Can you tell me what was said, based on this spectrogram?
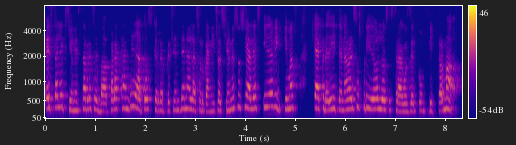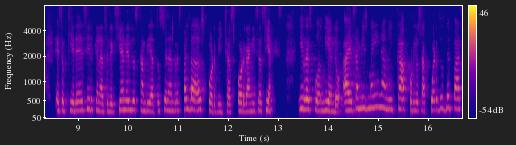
esta elección está reservada para candidatos que representen a las organizaciones sociales y de víctimas que acrediten haber sufrido los estragos del conflicto armado. Eso quiere decir que en las elecciones los candidatos serán respaldados por dichas organizaciones. Y respondiendo a esa misma dinámica, por los acuerdos de paz,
